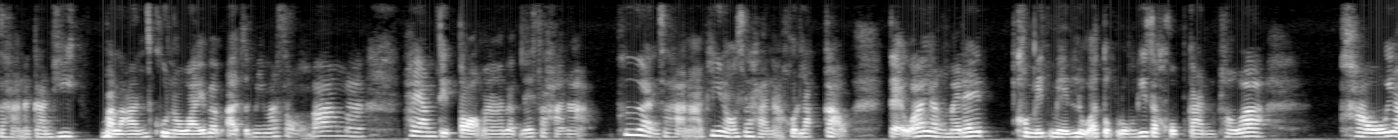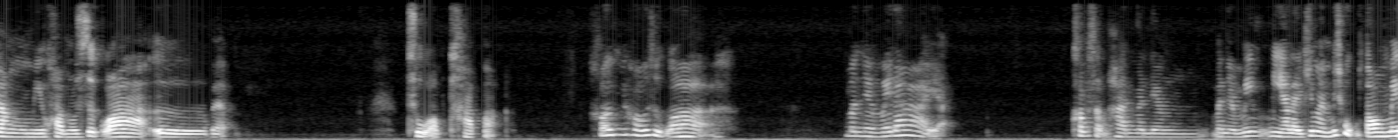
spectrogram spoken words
สถานการณ์ที่บาลานซ์คุณเอาไว้แบบอาจจะมีมาสองบ้างมาพยายามติดต่อมาแบบในสถานะเพื่อนสถานะพี่น้องสถานะคนรักเก่า แต่ว่ายังไม่ได้คอมมิ t เมนต์หรือว่าตกลงที่จะคบกัน เพราะว่า เขายังมีความรู้สึกว่า เออแบบ two of cup อะเขามีความรู้สึกว่า มันยังไม่ได้อะความสัมพันธ์มันยังมันยังไม่มีอะไรที่มันไม่ถูกต้องไม่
